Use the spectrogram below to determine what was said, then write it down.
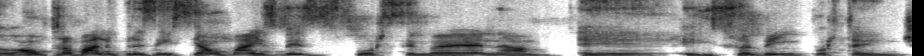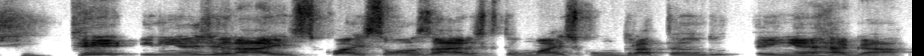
ao trabalho presencial mais vezes por semana, é, isso é bem importante. Rê, em linhas gerais, quais são as áreas que estão mais contratando em RH?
